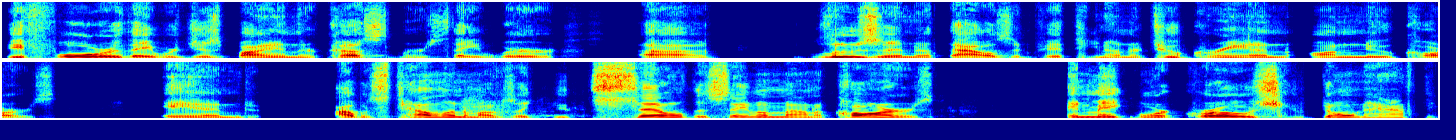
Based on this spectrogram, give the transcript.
before they were just buying their customers, they were uh, losing a thousand, fifteen hundred, two grand on new cars. And I was telling them, I was like, you sell the same amount of cars and make more gross. You don't have to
